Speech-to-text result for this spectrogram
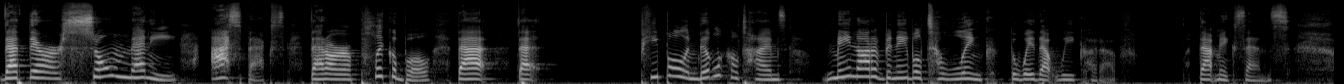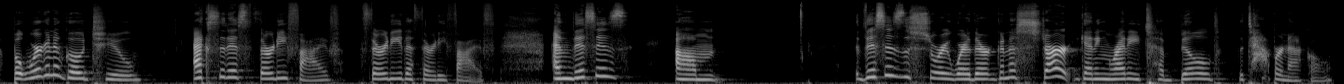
that there are so many aspects that are applicable that, that people in biblical times may not have been able to link the way that we could have, if that makes sense. But we're going to go to Exodus 35, 30 to 35. And this is. Um, this is the story where they're going to start getting ready to build the tabernacle.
